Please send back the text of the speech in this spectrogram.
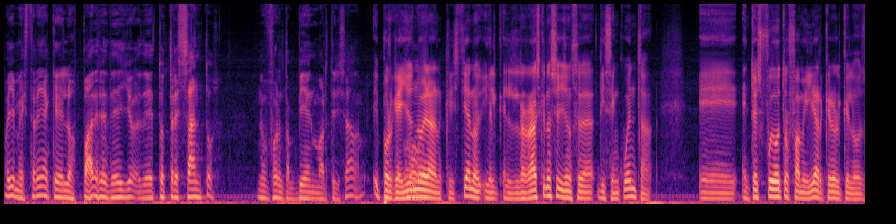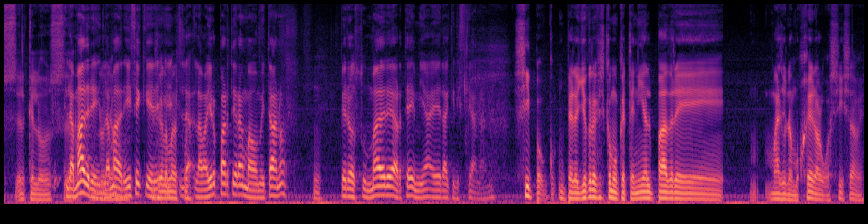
Oye, me extraña que los padres de ellos, de estos tres santos, no fueron también martirizados. ¿no? Y Porque ellos Oh. no eran cristianos y el, el- lo raro es que no sé, ellos no se dicen cuenta. Eh, entonces fue otro familiar, creo, el que los... El que los La madre, los la llamó. madre, dice que Dice la eh, madre la, la mayor parte eran mahometanos, Mm. pero su madre Artemia era cristiana. ¿no? Sí, po- pero yo creo que es como que tenía el padre más de una mujer o algo así, ¿sabes?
